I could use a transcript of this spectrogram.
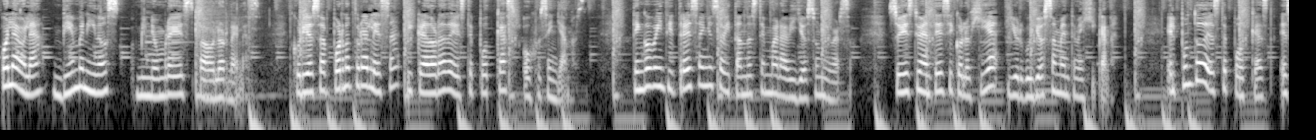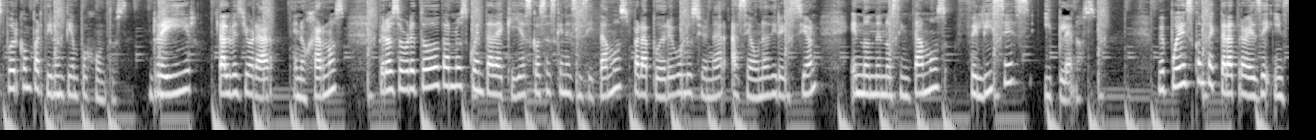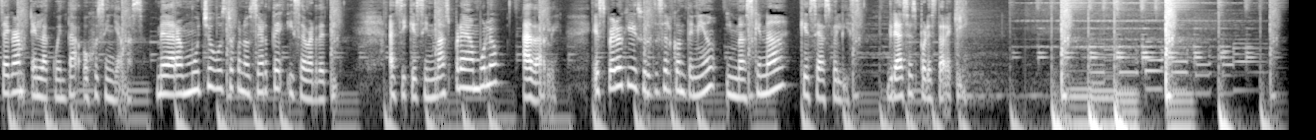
Hola, hola, bienvenidos. Mi nombre es Paola Ornelas, curiosa por naturaleza y creadora de este podcast Ojos en Llamas. Tengo 23 años habitando este maravilloso universo. Soy estudiante de psicología y orgullosamente mexicana. El punto de este podcast es poder compartir un tiempo juntos, reír, tal vez llorar, enojarnos, pero sobre todo darnos cuenta de aquellas cosas que necesitamos para poder evolucionar hacia una dirección en donde nos sintamos felices y plenos. Me puedes contactar a través de Instagram en la cuenta Ojos en Llamas. Me dará mucho gusto conocerte y saber de ti. Así que sin más preámbulo, a darle. Espero que disfrutes el contenido y más que nada que seas feliz. Gracias por estar aquí.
